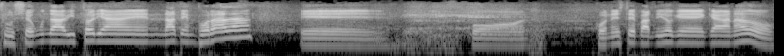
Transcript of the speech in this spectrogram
su segunda victoria en la temporada eh, con, con este partido que, ha ganado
